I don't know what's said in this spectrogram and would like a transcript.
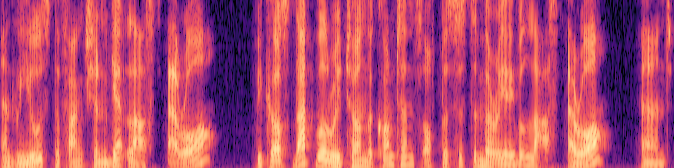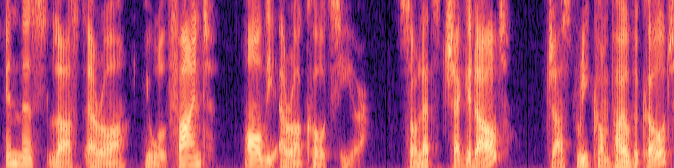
and we use the function getLastError because that will return the contents of the system variable lastError and in this lastError, you will find all the error codes here. So let's check it out. Just recompile the code,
